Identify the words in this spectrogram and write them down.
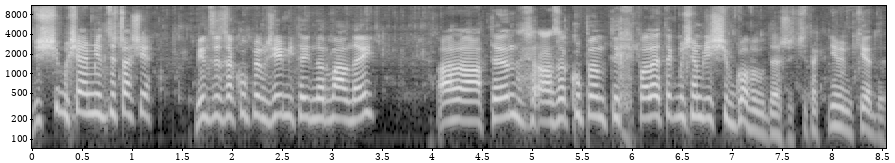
Dziś musiałem w międzyczasie, między zakupem ziemi tej normalnej, a, a ten, a zakupem tych paletek musiałem gdzieś się w głowę uderzyć. I tak nie wiem kiedy.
